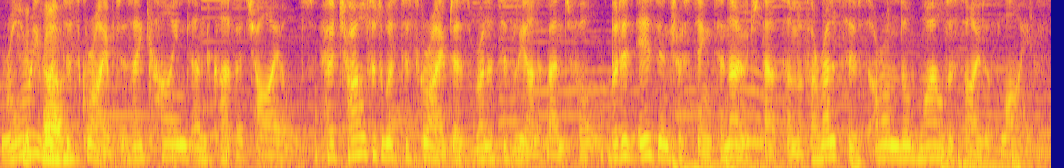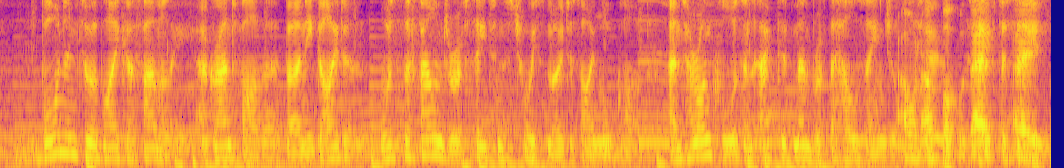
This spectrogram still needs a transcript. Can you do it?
Rory was uh. described as a kind and clever child. Her childhood was described as relatively uneventful, but it is interesting to note that some of her relatives are on the wilder side of life. Born into a biker family, her grandfather, Bernie Guindon, was the founder of Satan's Choice Motorcycle Club, and her uncle was an active member of the Hells Angels. I too. fuck with Safe that. to say, Hey.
